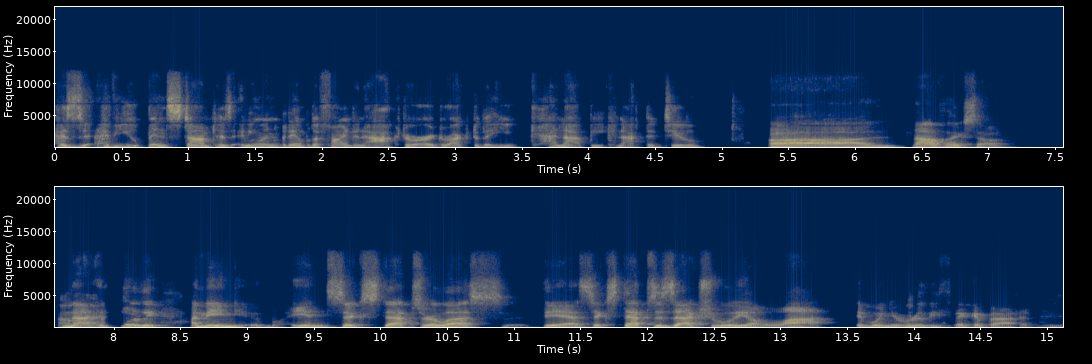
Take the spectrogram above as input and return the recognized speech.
Has have you been stumped? Has anyone been able to find an actor or a director that you cannot be connected to? Uh, I don't think so. Okay. Not really. I mean, in six steps or less. Yeah, six steps is actually a lot when you really think about it. Mm.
